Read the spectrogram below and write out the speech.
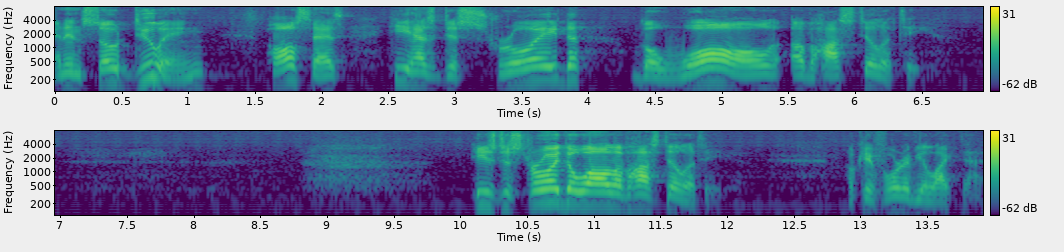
And in so doing, Paul says, he has destroyed the wall of hostility. He's destroyed the wall of hostility. Okay, four of you like that.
